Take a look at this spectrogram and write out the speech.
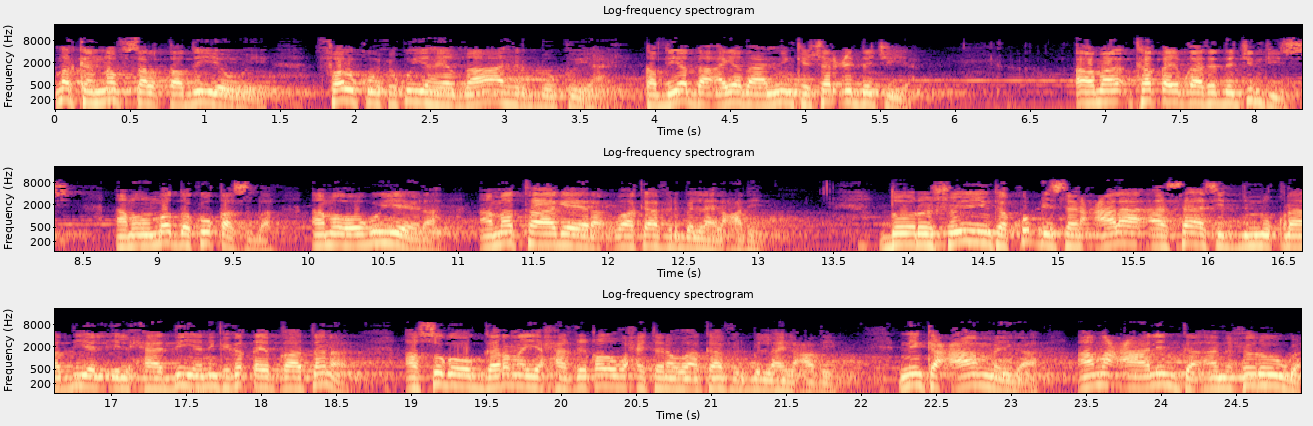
marka nafs alqadiya weeye falku wuxuu yahay daahir buu ku yahay. Qadiyadda ayadaa ninka sharci dejiya ama ka qayb qaata dejintiisi ama ummadda ku qasba ama ugu yeedha ama taageera waa kaafir biاllahi اlcadiim doorashooyinka ku dhisan calaa asaasi dimuqraadiya alilxaadiya ninka ka qayb qaatana asagoo garanaya xaqiiqadu waxay tana waa kaafir bilahi alcadiim. Ninka caamayga ama caalimka ama xorowga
